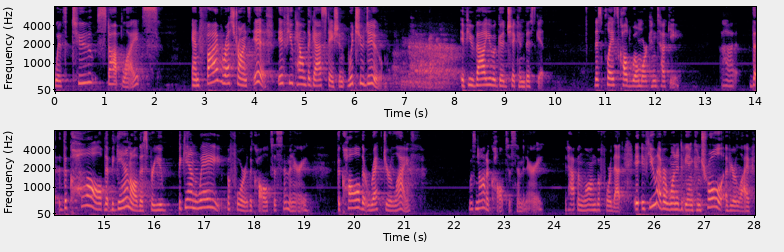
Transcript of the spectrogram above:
with two stoplights and five restaurants if if you count the gas station which you do if you value a good chicken biscuit. This place called wilmore kentucky. Uh, the, the call that began all this for you began way before the call to seminary. The call that wrecked your life was not a call to seminary it happened long before that. If you ever wanted to be in control of your life,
